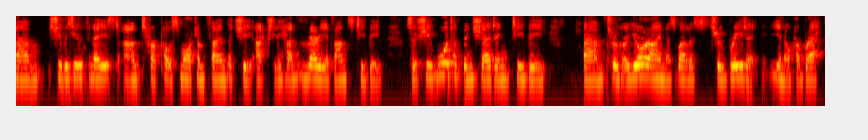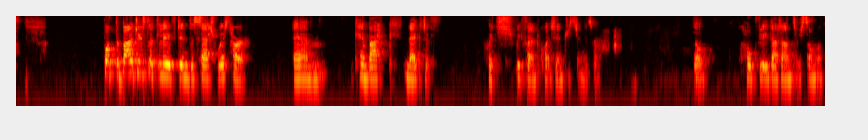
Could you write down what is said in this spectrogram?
um, she was euthanized and her post-mortem found that she actually had very advanced TB. So she would have been shedding TB um, through her urine as well as through breathing, you know, her breath. But the badgers that lived in the set with her um, came back negative, which we found quite interesting as well. So hopefully that answers some of,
